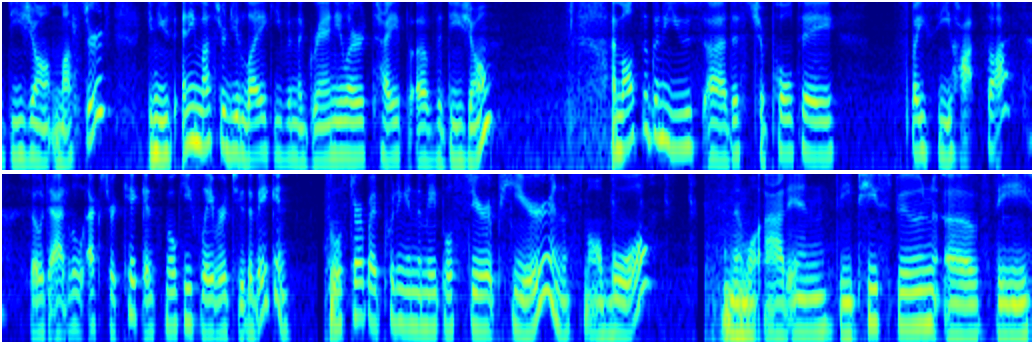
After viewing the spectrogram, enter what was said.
Dijon mustard. You can use any mustard you'd like, even the granular type of the Dijon. I'm also going to use uh, this Chipotle spicy hot sauce, so to add a little extra kick and smoky flavor to the bacon. So we'll start by putting in the maple syrup here in a small bowl. And then we'll add in the teaspoon of the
